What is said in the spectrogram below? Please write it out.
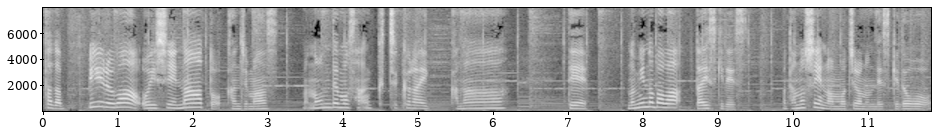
ただビールは美味しいなぁと感じます、まあ飲んでも3口くらいかな。で飲みの場は大好きです、まあ楽しいのはもちろんなんですけど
